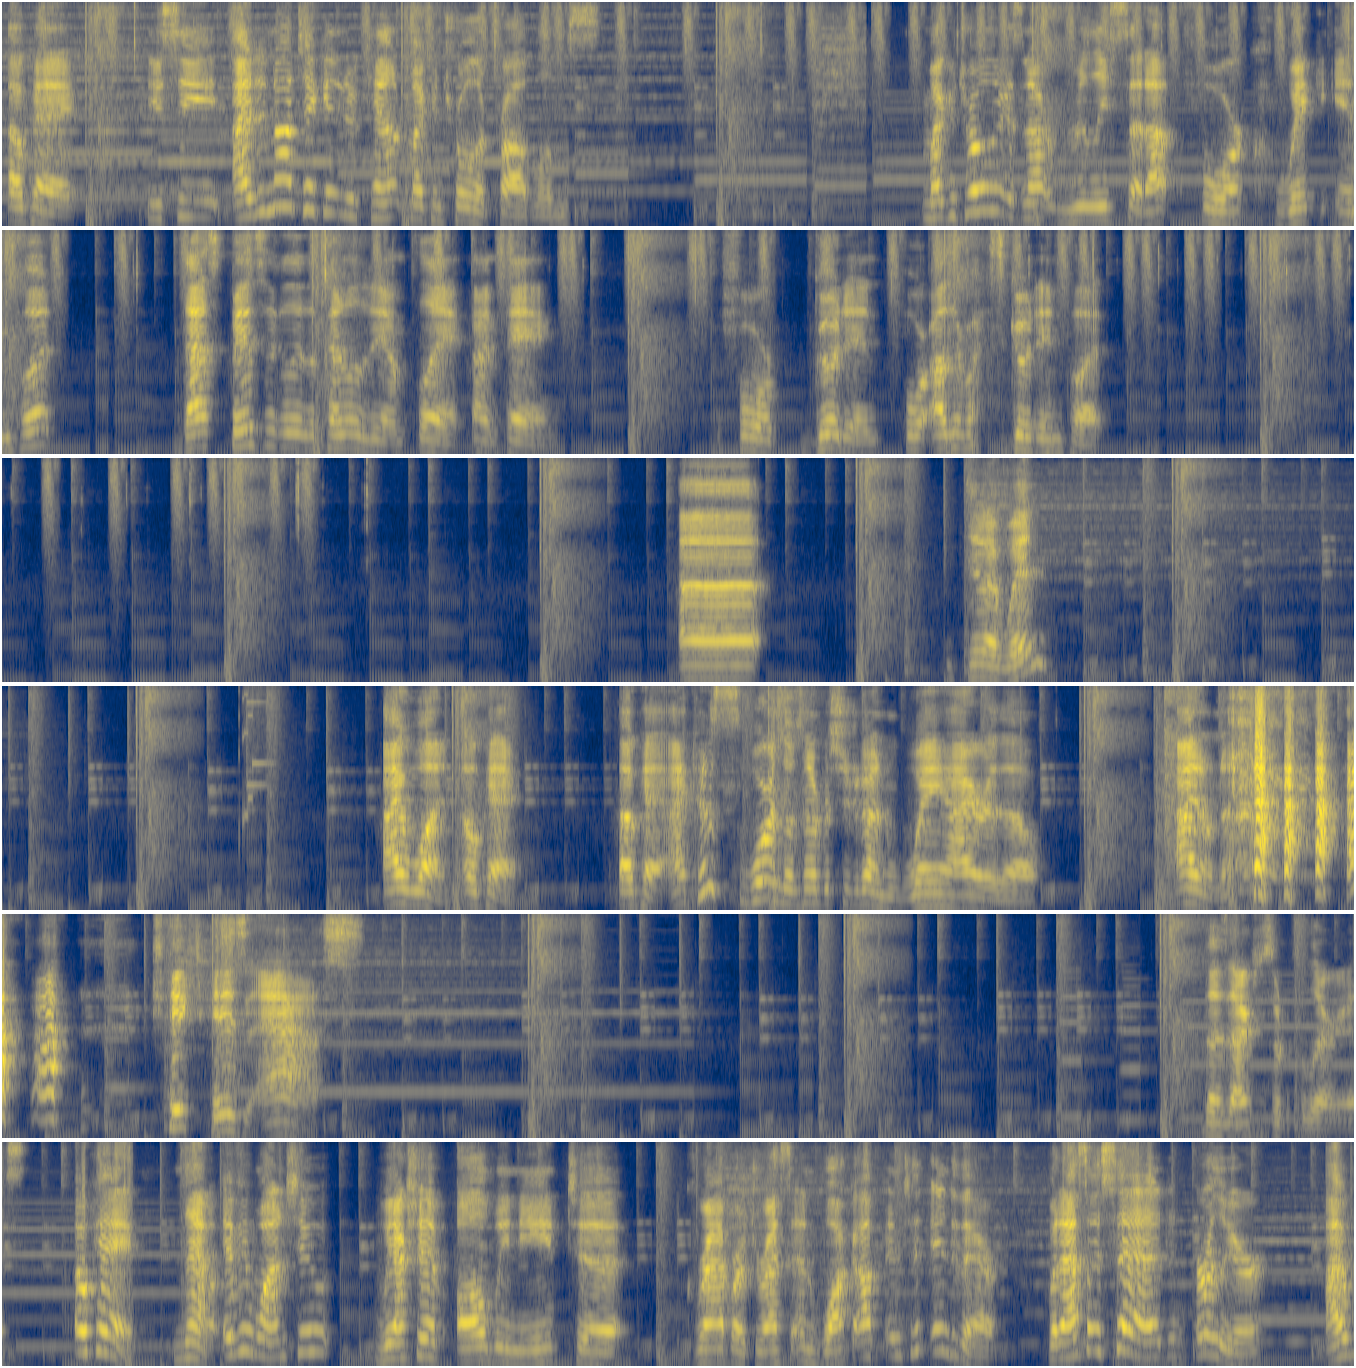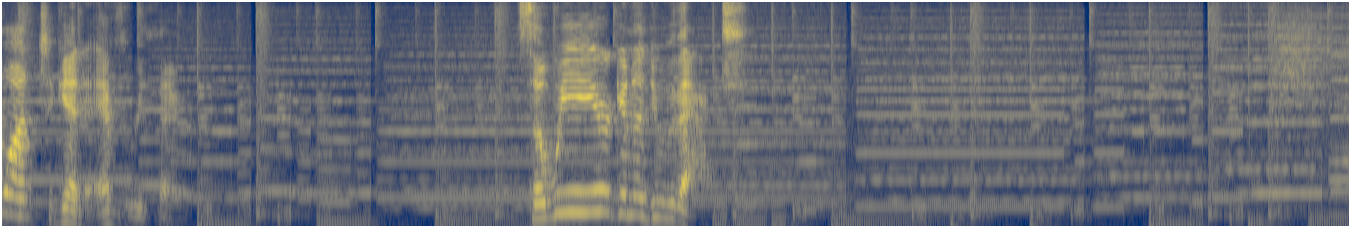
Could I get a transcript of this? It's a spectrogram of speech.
Okay, you see, I did not take into account my controller problems. My controller is not really set up for quick input. That's basically the penalty I'm play I'm paying for good in for otherwise good input. Uh, did I win? I won. Okay. Okay, I could have sworn those numbers should have gone way higher, though. I don't know. Kicked his ass. That is actually sort of hilarious. Okay, now, if we want to, we actually have all we need to grab our dress and walk up into, into there. But as I said earlier, I want to get everything. So we're gonna do that.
